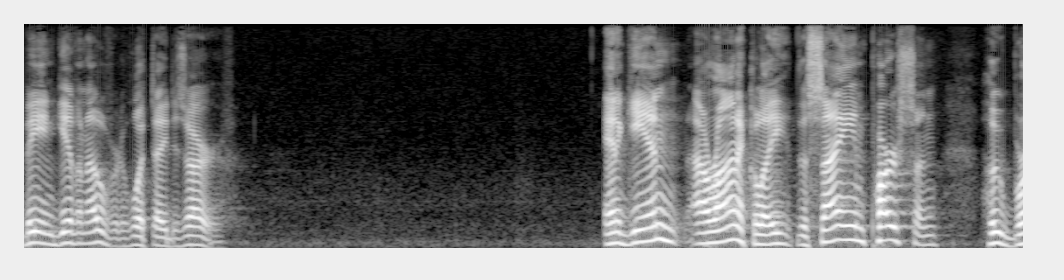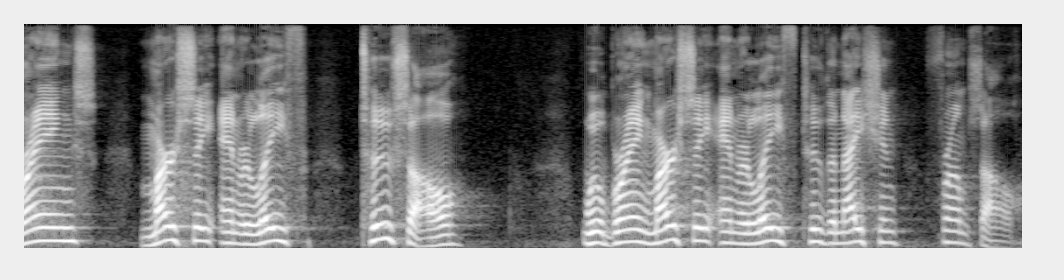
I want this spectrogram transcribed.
being given over to what they deserve. And again, ironically, the same person who brings mercy and relief to Saul will bring mercy and relief to the nation from Saul.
